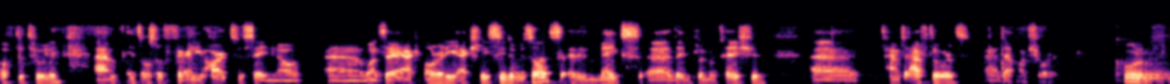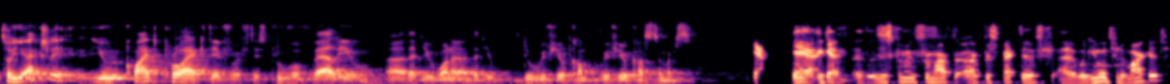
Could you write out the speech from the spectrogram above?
of the tooling, um, it's also fairly hard to say no uh, once they ac already actually see the results, and it makes uh, the implementation uh, times afterwards uh, that much shorter. Cool. So you actually you're quite proactive with this proof of value uh, that you wanna that you do with your with your customers. Yeah, yeah. Again, this is coming from our our perspective. Uh, we're new into the market.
